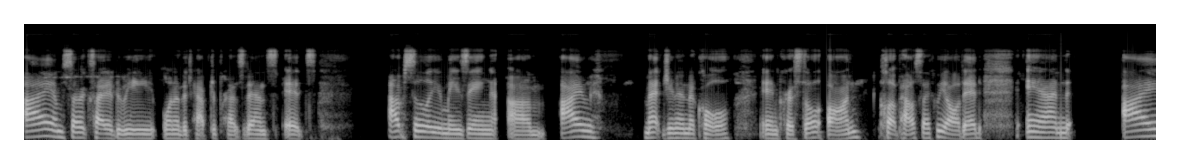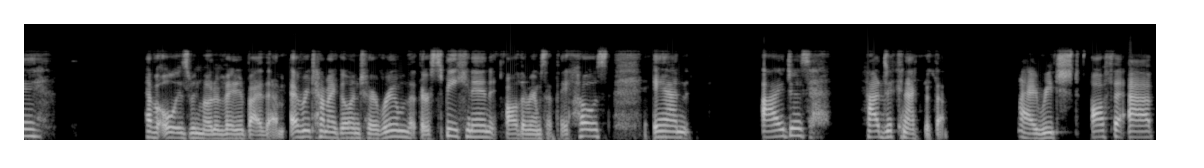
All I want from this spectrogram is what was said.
I am so excited to be one of the chapter presidents. It's absolutely amazing. Um, I met Gina Nicole and Crystal on Clubhouse, like we all did, and I have always been motivated by them. Every time I go into a room that they're speaking in, all the rooms that they host, and I just had to connect with them. I reached off the app,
